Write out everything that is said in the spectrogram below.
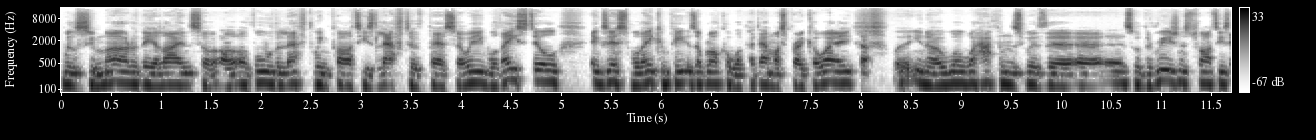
Will Sumar, the alliance of, of all the left wing parties left of PSOE, will they still exist? Will they compete as a bloc or will Podemos break away? Yeah. You know, well, what happens with the uh, sort of the regionalist parties?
